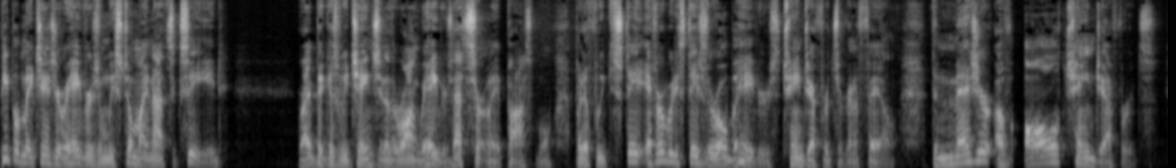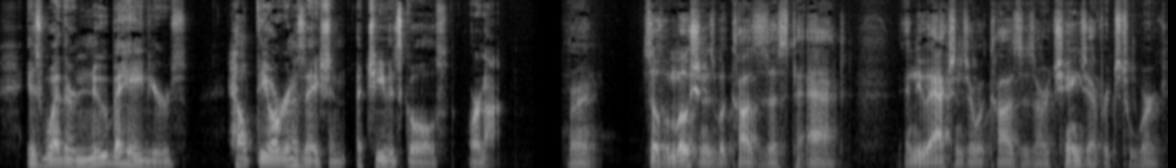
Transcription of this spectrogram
people may change their behaviors and we still might not succeed, right? Because we changed into the wrong behaviors. That's certainly possible. But if we stay, if everybody stays their old behaviors, change efforts are going to fail. The measure of all change efforts is whether new behaviors help the organization achieve its goals or not. Right. So if emotion is what causes us to act and new actions are what causes our change efforts to work,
